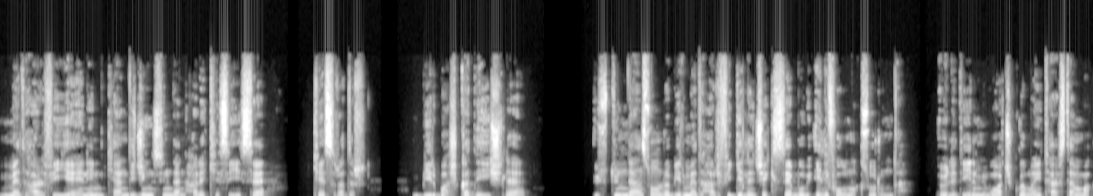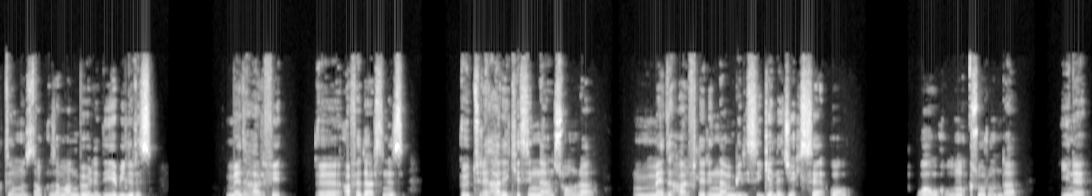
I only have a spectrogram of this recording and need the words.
Med harfi y'nin kendi cinsinden harekesi ise kesradır. Bir başka deyişle üstünden sonra bir med harfi gelecekse bu elif olmak zorunda. Öyle değil mi? Bu açıklamayı tersten baktığımız zaman böyle diyebiliriz. Med harfi e, affedersiniz ötre harekesinden sonra med harflerinden birisi gelecekse o vav olmak zorunda. Yine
